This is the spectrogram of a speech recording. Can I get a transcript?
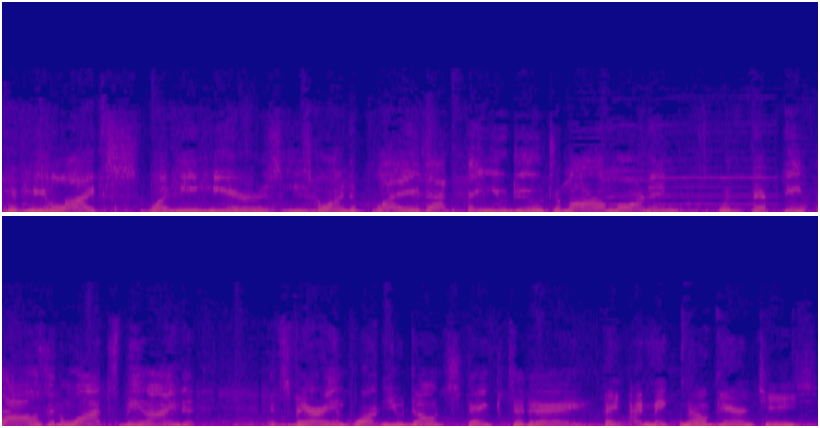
If he likes what he hears, he's going to play that thing you do tomorrow morning with 50,000 watts behind it. It's very important you don't stink today. Hey, I make no guarantees.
